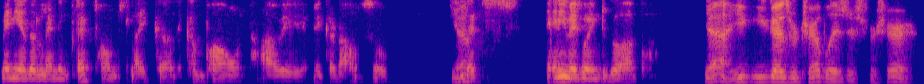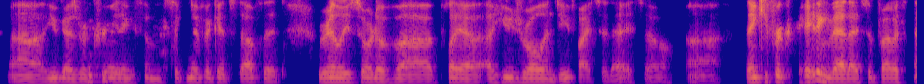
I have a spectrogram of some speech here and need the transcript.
many other lending platforms like uh, the compound Aave, MakerDAO. so yeah. that's anyway going to go up yeah you, you guys were trailblazers for sure uh, you guys were creating some significant stuff that really sort of uh, play a, a, huge role in defi today so uh, thank you for creating that i suppose.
